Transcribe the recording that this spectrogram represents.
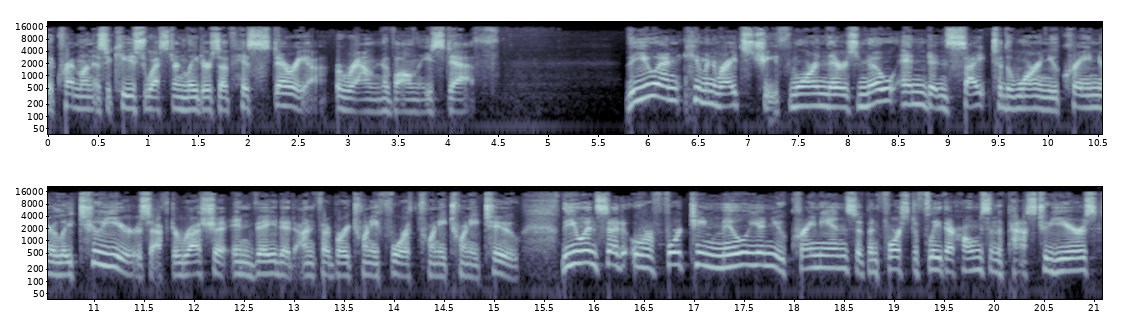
The Kremlin has accused Western leaders of hysteria around Navalny's death. The UN human rights chief warned there's no end in sight to the war in Ukraine nearly two years after Russia invaded on February 24, 2022. The UN said over 14 million Ukrainians have been forced to flee their homes in the past two years.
